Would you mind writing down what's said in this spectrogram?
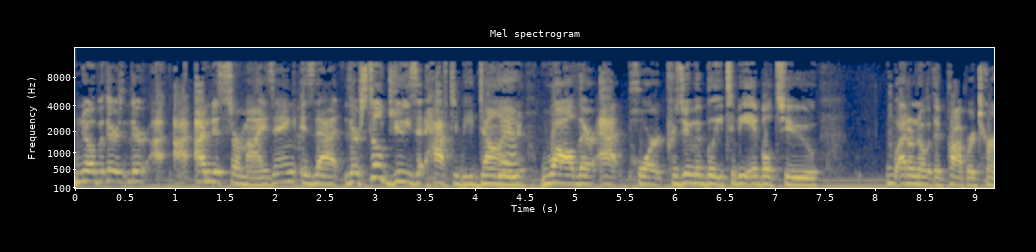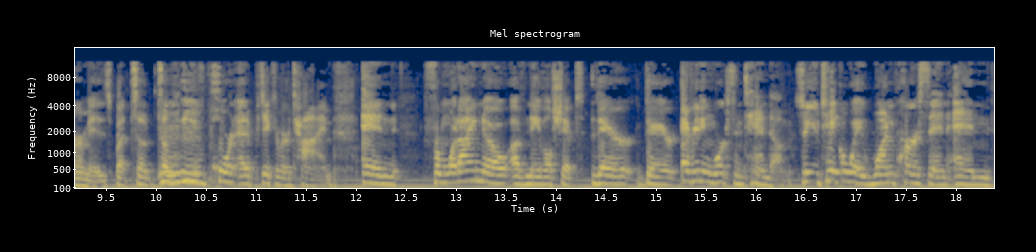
No, but there's there. I, I'm just surmising is that there's still duties that have to be done Yeah. while they're at port, presumably to be able to. I don't know what the proper term is, but to, to Mm-hmm. leave port at a particular time. And from what I know of naval ships, they're they're everything works in tandem. So you take away one person and.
